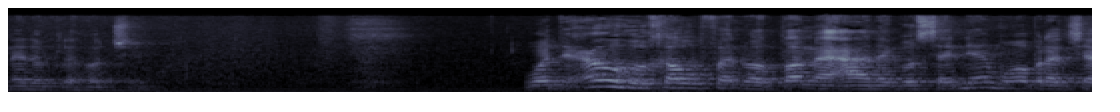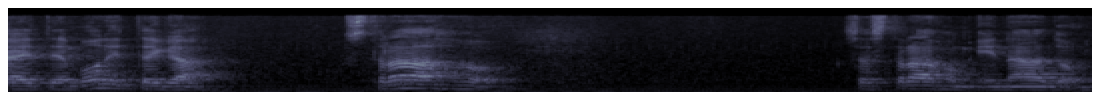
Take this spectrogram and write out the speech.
ne dokle hoće. Wad'uhu khawfan wa tama'a, nego se njemu obraćajte, molite ga straho, sa strahom i nadom.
